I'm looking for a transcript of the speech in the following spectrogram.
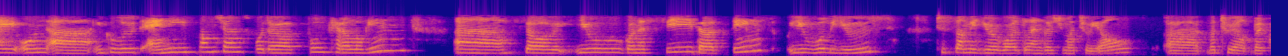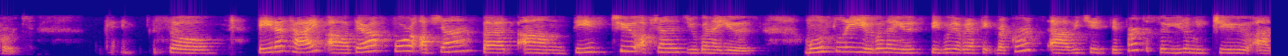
I won't uh, include any functions for the full cataloging uh, so you're gonna see the things you will use to submit your world language material, uh, material records. Okay, so data type, uh, there are four options, but um, these two options you're gonna use. Mostly you're gonna use bibliographic records, uh, which is default, so you don't need to uh,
